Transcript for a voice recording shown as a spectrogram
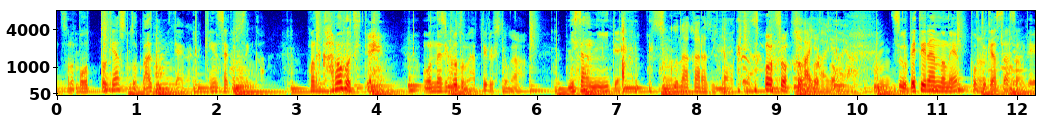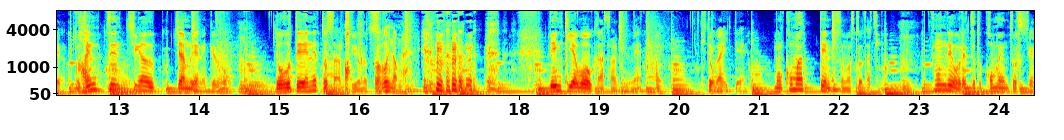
でそのポッドキャストバグみたいなんで検索してんか。ほんでかろうじて同じことなってる人が23人いて。少なからずいたわけや。そうそうそうそう、はいはいはいはいすごいベテランのねポッドキャスターさんで、もうはい全然違うジャンルやねんけど、うん。童貞ネットさんっていうのと。すごい名前ね電気屋ウォーカーさんっていうねはい。人がいてもう困ってんねんその人たちも。うん。ほんで俺ちょっとコメントして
